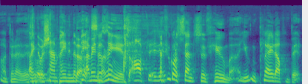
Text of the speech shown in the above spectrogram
I don't know. I think there was champagne in the look, pits. I mean, the I thing right? is, after if you've got a sense of humour, you can play it up a bit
